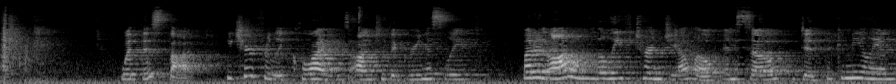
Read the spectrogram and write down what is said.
own. With this thought, he cheerfully climbed onto the greenest leaf, but in autumn the leaf turned yellow, and so did the chameleon.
